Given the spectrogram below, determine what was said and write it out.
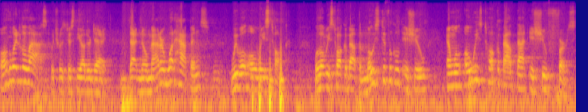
all the way to the last, which was just the other day, that no matter what happens, we will always talk. We'll always talk about the most difficult issue, and we'll always talk about that issue first.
